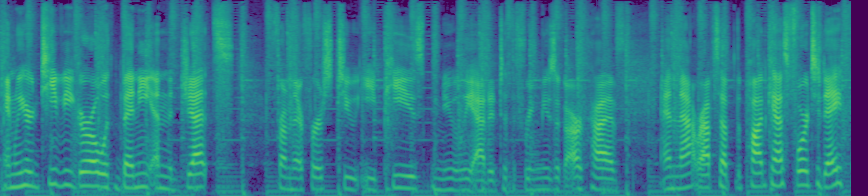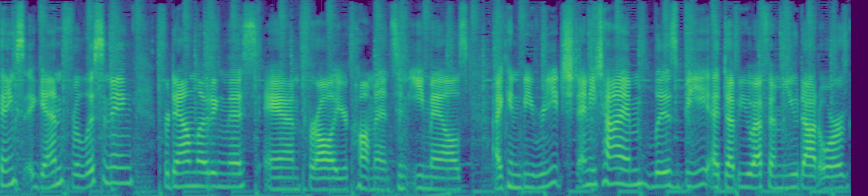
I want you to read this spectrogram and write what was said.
And we heard TV Girl with Benny and the Jets from their first two EPs, newly added to the Free Music Archive. And that wraps up the podcast for today. Thanks again for listening, for downloading this, and for all your comments and emails. I can be reached anytime, Liz B at WFMU.org,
